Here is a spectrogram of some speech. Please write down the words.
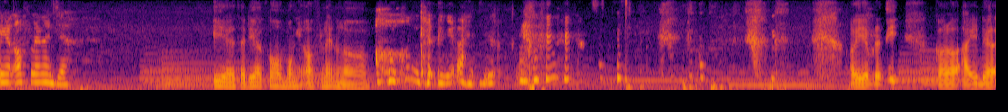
Pengen offline aja. iya tadi aku ngomongin offline loh Oh, enggak denger anjir. oh iya berarti kalau Aida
